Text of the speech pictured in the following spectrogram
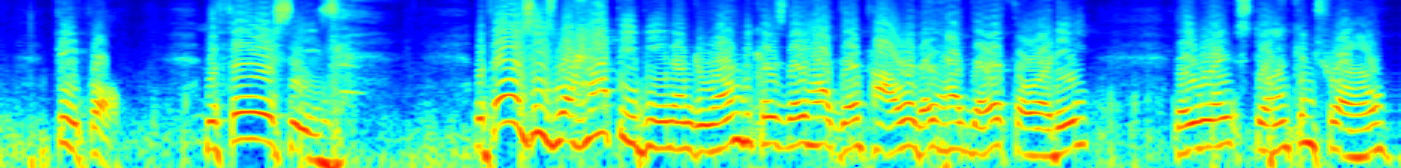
people, the Pharisees. The Pharisees were happy being under Rome because they had their power, they had their authority, they were still in control.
